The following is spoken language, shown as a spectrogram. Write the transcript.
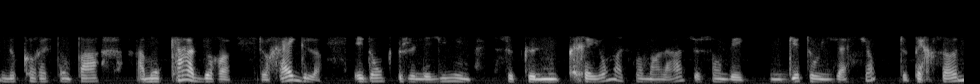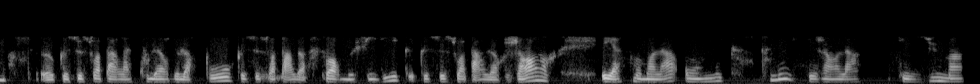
ne correspond pas à mon cadre de règles et donc je l'élimine. Ce que nous créons à ce moment-là, ce sont des ghettoisations de personnes, euh, que ce soit par la couleur de leur peau, que ce soit par leur forme physique, que ce soit par leur genre. Et à ce moment-là, on exclut ces gens-là ces humains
